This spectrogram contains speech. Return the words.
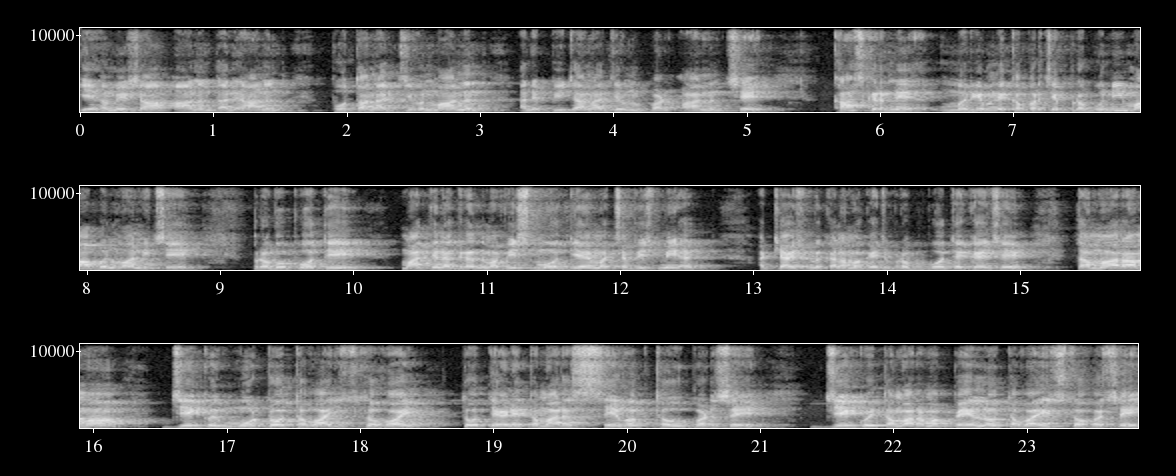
એ હંમેશા આનંદ અને આનંદ, પોતાના જીવનમાં આનંદ અને બીજાના જીવનમાં પણ આનંદ છે. ખાસ કરીને મરિયમને ખબર છે પ્રભુની મા બનવાની છે. પ્રભુ પોતે માતીના ગ્રંથમાં વીસમો અધ્યાયમાં છવ્વીસમી અઠ્યાવીસમી કલામાં કહે છે પ્રભુ પોતે કહે છે, તમારામાં જે કોઈ મોટો થવા ઈચ્છતો હોય, તો તેણે તમારા સેવક થવું પડશે. જે કોઈ તમારામાં પહેલો થવા ઈચ્છતો હશે,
